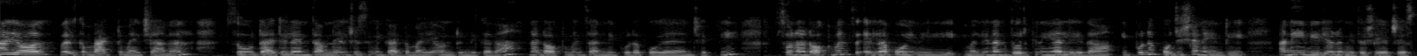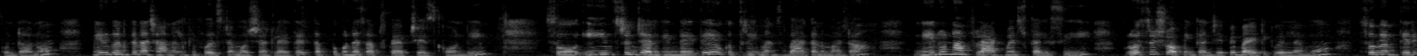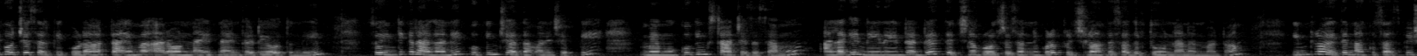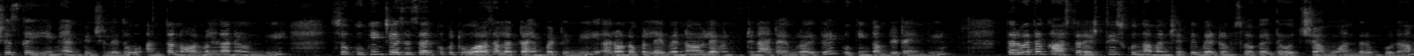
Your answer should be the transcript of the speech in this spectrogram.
Hi all welcome back to my channel so title and thumbnail చూసి మీకు అర్థమయ్యే ఉంటుంది కదా? నా డాక్యుమెంట్స్ అన్నీ కూడా పోయాయని చెప్పి. సో నా డాక్యుమెంట్స్ ఎలా పోయినాయి? మళ్ళీ నాకు దొరికినాయా లేదా? ఇప్పుడు నా పొజిషన్ ఏంటి? అని ఈ వీడియోలో మీతో షేర్ చేసుకుంటాను. మీరు కనుక నా ఛానల్కి ఫస్ట్ టైం వచ్చినట్లయితే తప్పకుండా సబ్స్క్రైబ్ చేసుకోండి. సో ఈ ఇన్సిడెంట్ జరిగిందైతే ఒక త్రీ మంత్స్ బ్యాక్ అనమాట నేను నా ఫ్లాట్మేట్స్ కలిసి గ్రోసరీ షాపింగ్ అని చెప్పి బయటికి వెళ్ళాము. సో మేము తిరిగి వచ్చేసరికి కూడా time around night nine thirty అవుతుంది. సో ఇంటికి రాగానే కుకింగ్ చేద్దామని చెప్పి మేము కుకింగ్ స్టార్ట్ చేసేసాము. అలాగే నేనేంటంటే తెచ్చిన గ్రోసరీస్ అన్నీ కూడా ఫ్రిడ్జ్లో అంతా సదురుతూ ఉన్నానన్నమాట. ఇంట్లో అయితే నాకు సస్పీషియస్గా ఏమీ అనిపించలేదు. అంతా నార్మల్గానే ఉంది. సో కుకింగ్ చేసేసరికి ఒక టూ అవర్స్ అలా టైం పట్టింది. అరౌండ్ ఒక లెవెన్ లెవెన్ ఫిఫ్టీన్ ఆ టైంలో అయితే కుకింగ్ కంప్లీట్ అయింది. తర్వాత కాస్త రెస్ట్ తీసుకుందామని చెప్పి బెడ్రూమ్స్లోకి అయితే వచ్చాము అందరం కూడా.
